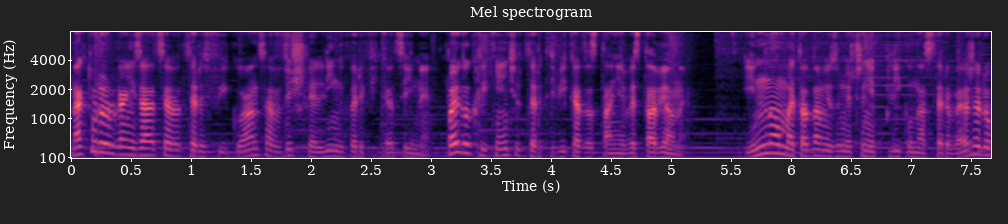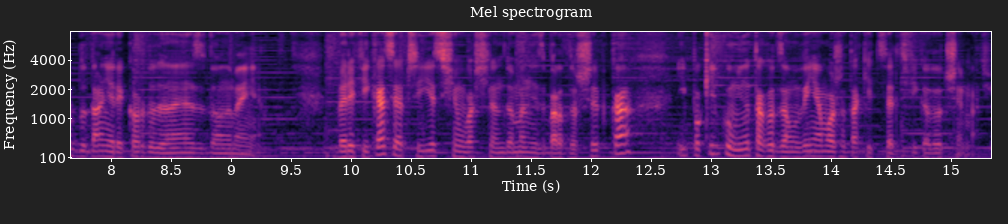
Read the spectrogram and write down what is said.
na który organizacja certyfikująca wyśle link weryfikacyjny. Po jego kliknięciu certyfikat zostanie wystawiony. Inną metodą jest umieszczenie pliku na serwerze lub dodanie rekordu DNS w domenie. Weryfikacja, czy jest się właścicielem domeny jest bardzo szybka i po kilku minutach od zamówienia można taki certyfikat otrzymać.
